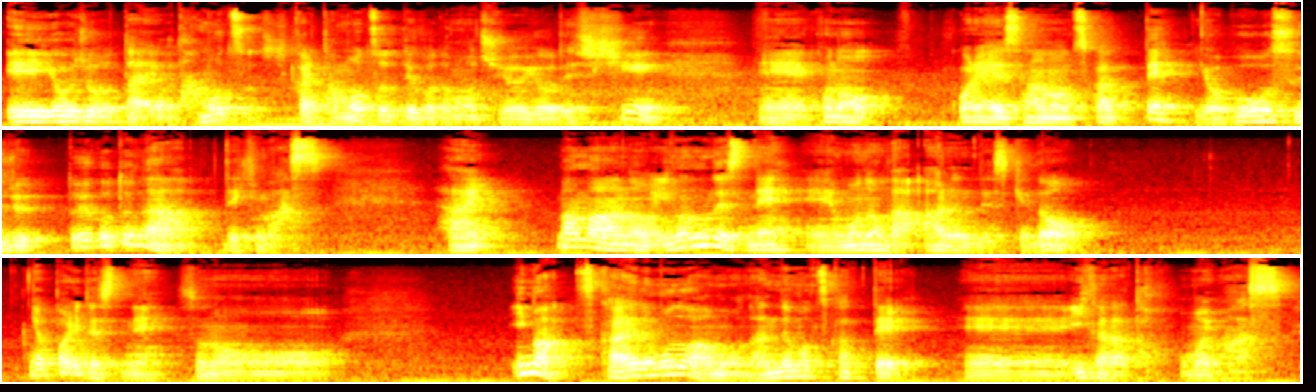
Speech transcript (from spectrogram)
栄養状態を保つ、しっかり保つっていうことも重要ですし、えー、この五苓散を使って予防するということができます。はい。まあまあ、あの、いろんなですね、えー、ものがあるんですけど、やっぱりですね、その、今使えるものはもう何でも使って、えー、いいかなと思います。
